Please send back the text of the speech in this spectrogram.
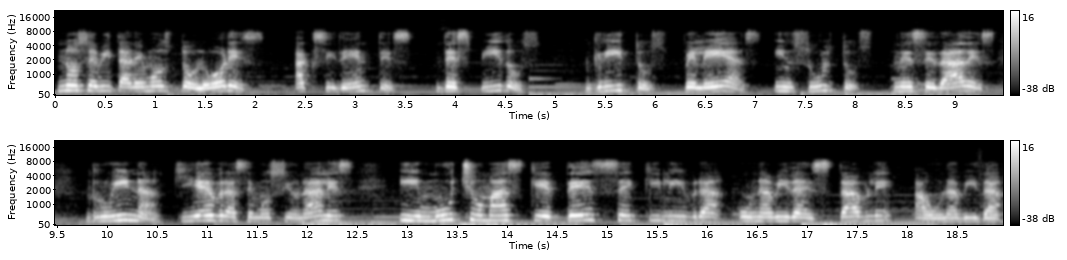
nos evitaremos dolores, accidentes, despidos, gritos, peleas, insultos, necedades, ruina, quiebras emocionales y mucho más que desequilibra una vida estable a una vida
